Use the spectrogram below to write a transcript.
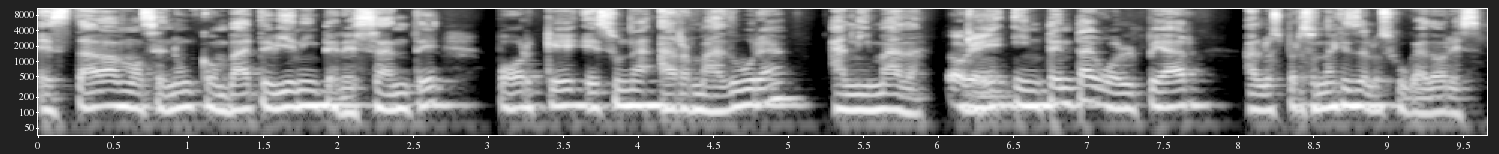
estábamos en un combate bien interesante porque es una armadura animada que intenta golpear a los personajes de los jugadores.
